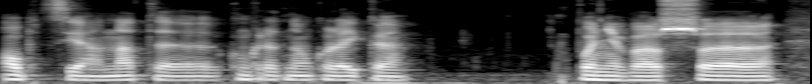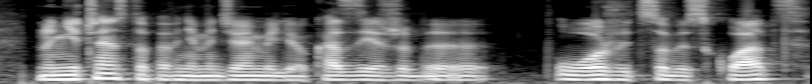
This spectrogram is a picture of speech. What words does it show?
opcja na tę konkretną kolejkę, ponieważ e, no nieczęsto pewnie będziemy mieli okazję, żeby ułożyć sobie skład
